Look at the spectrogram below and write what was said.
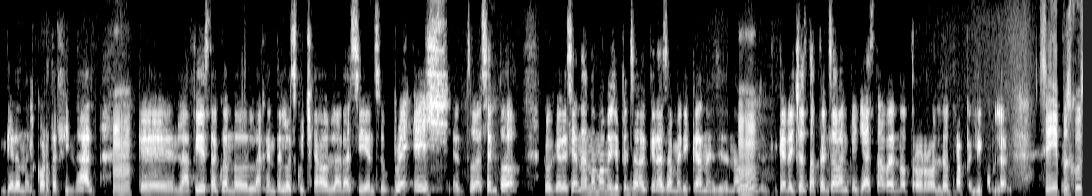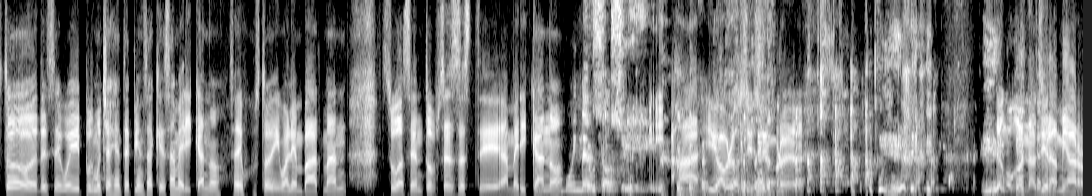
dieron el corte final, que en la fiesta cuando la gente lo escuchaba hablar así en su British, en su acento, como que decían, ah, no mames, yo pensaba que eras americana. Decían, no, que de hecho hasta pensaban que ya estaba en otro rol de otra película. Sí, pues justo de ese güey, pues mucha gente piensa que es americano. O sea, justo igual en Batman, su acento pues, es este americano. Muy neutro. Eso sí. Ajá, y hablo así siempre. Tengo ganas de ir a miar.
